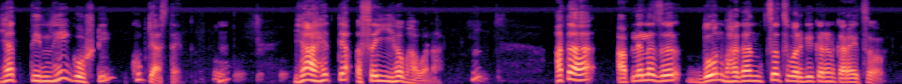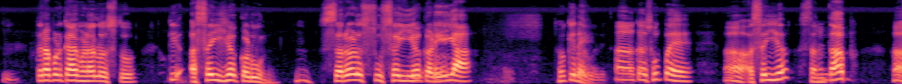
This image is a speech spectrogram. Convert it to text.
ह्या तिन्ही गोष्टी खूप जास्त आहेत. ह्या आहेत त्या असह्य भावना? आता आपल्याला जर दोन भागांचंच वर्गीकरण करायचं हं. तर आपण काय म्हणालो असतो की असह्यकडून हं, सरळ सुसह्यकडे हो. या हो की नाही. हा काय सोपं आहे हा असह्य संताप हा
